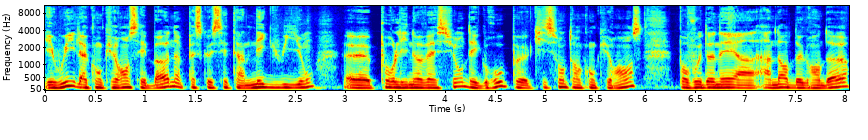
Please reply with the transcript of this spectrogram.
Et oui, la concurrence est bonne parce que c'est un aiguillon euh, pour l'innovation des groupes qui sont en concurrence. Pour vous donner un, un ordre de grandeur,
